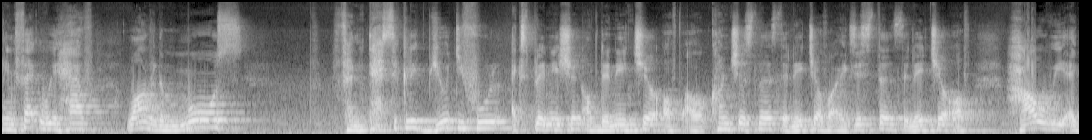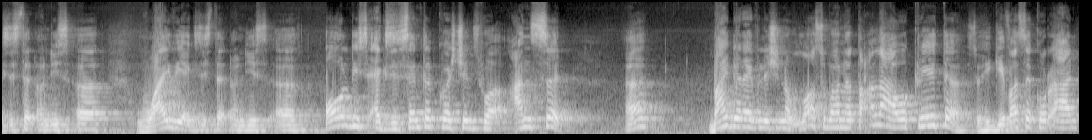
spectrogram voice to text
In fact, we have one of the most fantastically beautiful explanation of the nature of our consciousness, the nature of our existence, the nature of how we existed on this earth, why we existed on this earth. All these existential questions were answered uh, by the revelation of Allah subhanahu wa ta'ala, our creator. So he gave us the Quran,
